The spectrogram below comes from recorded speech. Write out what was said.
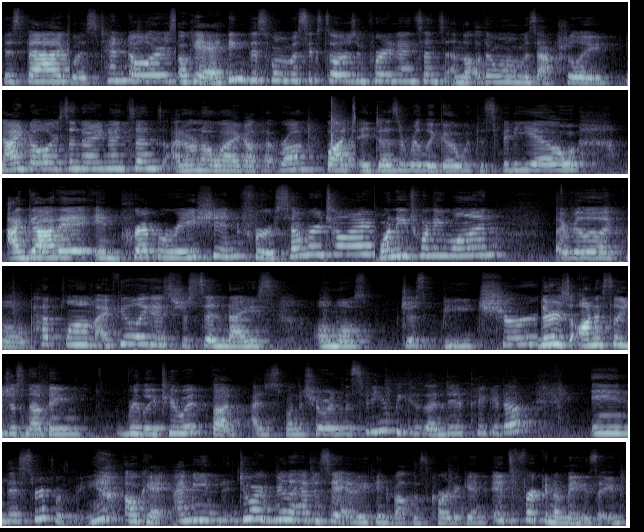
this bag was $10. Okay, I think this one was $6.49 and the other one was actually $9.99. I don't know why I got that wrong, but it doesn't really go with this video. I got it in preparation for summertime 2021. I really like the little peplum. I feel like it's just a nice, almost just beach shirt. There's honestly just nothing really to it, but I just want to show it in this video because I did pick it up in this thrift with me. okay, I mean, do I really have to say anything about this cardigan? It's freaking amazing.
